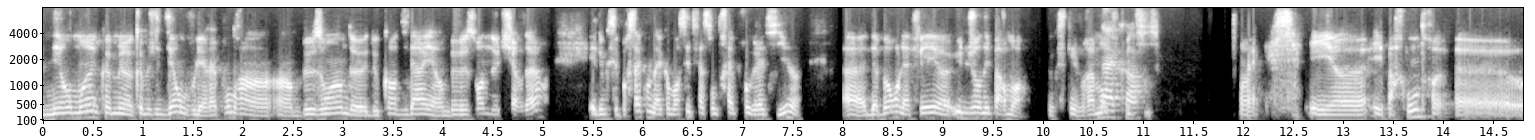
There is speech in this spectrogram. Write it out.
Néanmoins, comme, comme je disais, on voulait répondre à un, un besoin de, de, candidats et un besoin de notre cheerleaders. Et donc, c'est pour ça qu'on a commencé de façon très progressive. Euh, D'abord, on l'a fait euh, une journée par mois. Donc, c'était vraiment petit. Ouais. Et, euh, et, par contre, euh,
